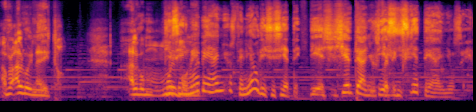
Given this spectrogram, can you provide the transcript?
Algo inédito. Algo muy ¿19 años tenía o 17? 17 años. 17 años él.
